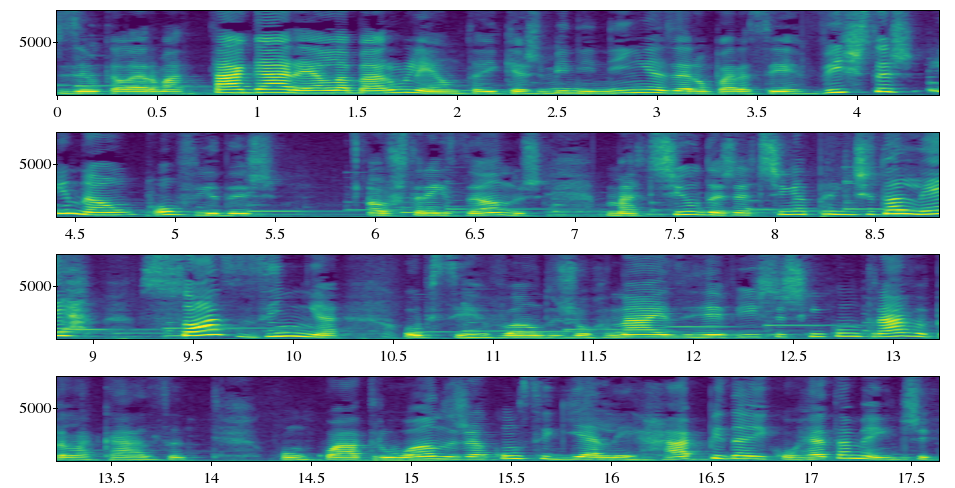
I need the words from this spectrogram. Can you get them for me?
diziam que ela era uma tagarela barulhenta e que as menininhas eram para ser vistas e não ouvidas. Aos três anos, Matilda já tinha aprendido a ler, sozinha, observando jornais e revistas que encontrava pela casa. Com quatro anos, já conseguia ler rápida e corretamente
